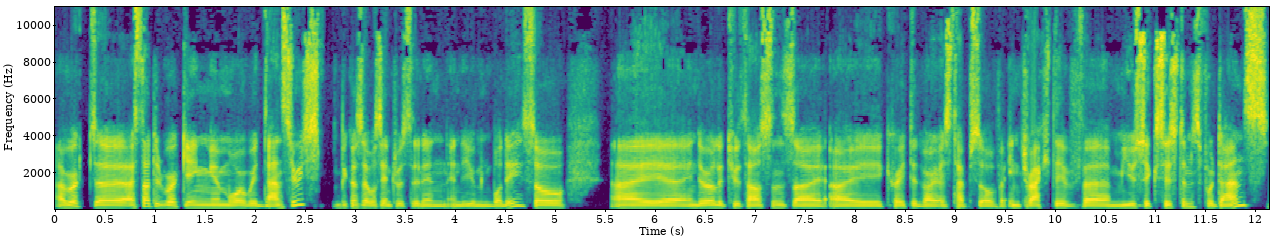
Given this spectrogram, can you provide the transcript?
I worked uh, I started working more with dancers because I was interested in in the human body. So. I uh, in the early 2000s I, I created various types of interactive uh, music systems for dance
